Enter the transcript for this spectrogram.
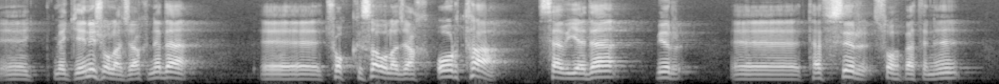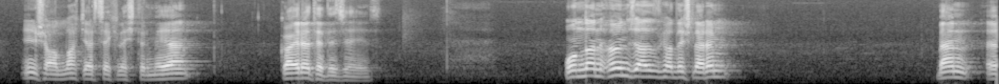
e, ve geniş olacak ne de e, çok kısa olacak orta seviyede bir e, tefsir sohbetini inşallah gerçekleştirmeye gayret edeceğiz. Ondan önce aziz kardeşlerim ben e,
